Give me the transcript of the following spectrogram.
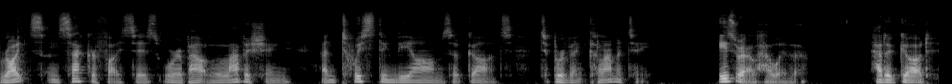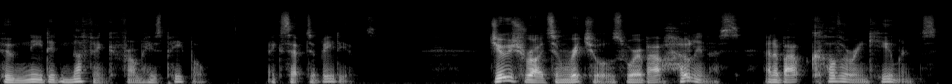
Rites and sacrifices were about lavishing and twisting the arms of gods to prevent calamity. Israel, however, had a God who needed nothing from his people except obedience. Jewish rites and rituals were about holiness and about covering humans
